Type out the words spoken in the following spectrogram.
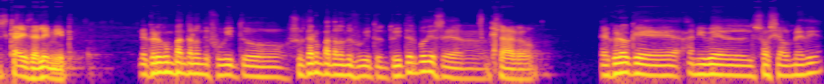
Sky's the limit. Eu creo que un pantalón de fubito, sortear un pantalón de fubito en Twitter podía ser... Claro. Eu creo que a nivel social media,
